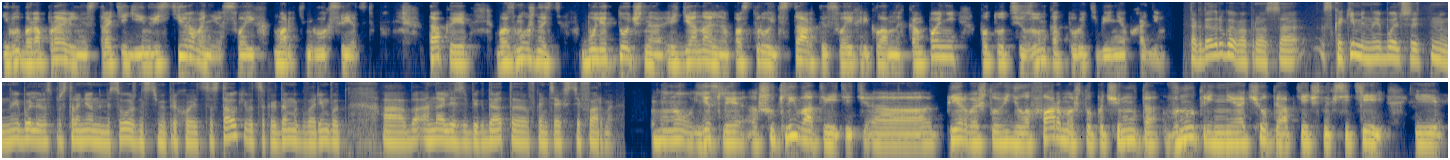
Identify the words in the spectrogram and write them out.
и выбора правильной стратегии инвестирования своих маркетинговых средств, так и возможность более точно регионально построить старты своих рекламных кампаний по тот сезон, который тебе необходим. Тогда другой вопрос. А с какими наибольшими, ну, наиболее распространенными сложностями приходится сталкиваться, когда мы говорим вот об анализе Data в контексте фармы? Ну, если шутливо ответить, э, первое, что увидела фарма, что почему-то внутренние отчеты аптечных сетей и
